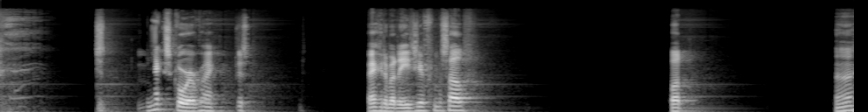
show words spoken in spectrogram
just next score everything. Just make it a bit easier for myself. But uh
